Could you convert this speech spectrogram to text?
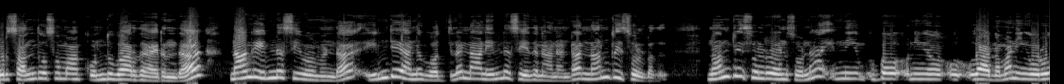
ஒரு சந்தோஷமாக கொண்டு வரதா இருந்தால் நாங்கள் என்ன செய்வோம்டா? என்னுடைய அனுபவத்தில் நான் என்ன செய்தேனானண்டா நன்றி சொல்கிறது நன்றி சொல்றேன்னு சொன்னால் நீ இப்போ நீங்கள் உதாரணமாக நீங்கள் ஒரு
